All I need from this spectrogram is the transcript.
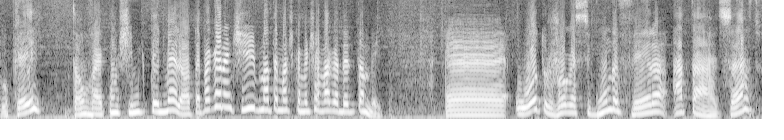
Ok? Então vai com o time que tem melhor, até para garantir matematicamente a vaga dele também. É, o outro jogo é segunda-feira à tarde, certo?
